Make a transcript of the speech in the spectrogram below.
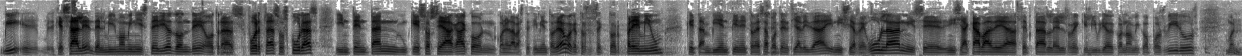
y, eh, que sale del mismo ministerio donde otras fuerzas oscuras intentan que eso se haga con, con el abastecimiento de agua, que otro es un sector premium que también tiene toda esa potencialidad y ni se regula, ni se, ni se acaba de aceptar el reequilibrio económico post-virus, bueno,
